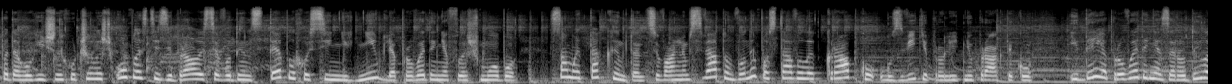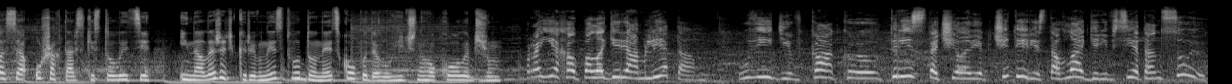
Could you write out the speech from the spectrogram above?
педагогічних училищ області зібралися в один з теплих осінніх днів для проведення флешмобу. Саме таким танцювальним святом вони поставили крапку у звіті про літню практику. Ідея проведення зародилася у шахтарській столиці і належить керівництву Донецького педагогічного коледжу. проехал по лагерям летом, увидев, как э, 300 человек, 400 в лагере все танцуют,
